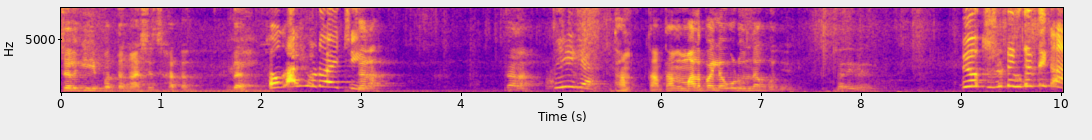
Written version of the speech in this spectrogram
चल घे ही पतंग अशीच हातात. धर. हो चला. चला. ठीक आहे. थांब थांब थांब. मला पहिलं उडून दाखव दे चल इकडे. पिऊचं शूटिंग करते का?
